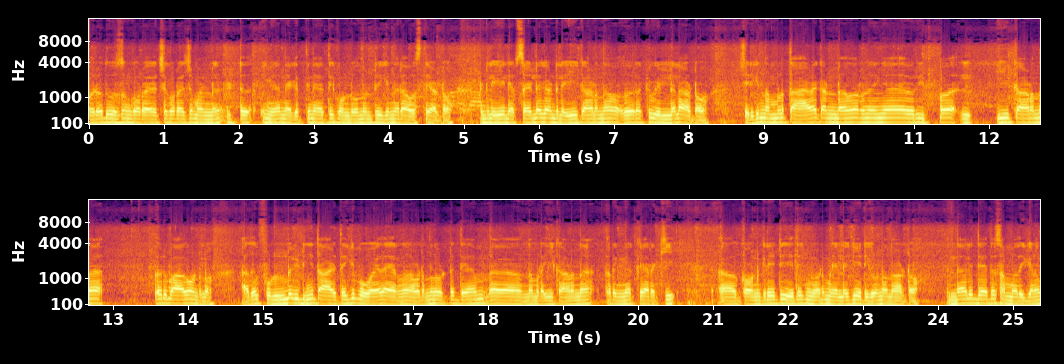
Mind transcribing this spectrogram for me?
ഓരോ ദിവസം കുറേശ്ശെ കുറേശ്ശെ മണ്ണ് ഇട്ട് ഇങ്ങനെ നികത്തി നികത്തി കൊണ്ടുവന്നുകൊണ്ടിരിക്കുന്ന ഒരു അവസ്ഥയാട്ടോ. കണ്ടില്ല ഈ ലെഫ്റ്റ് സൈഡിലേക്ക് കണ്ടില്ല ഈ കാണുന്ന ഇവരൊക്കെ വിള്ളലാട്ടോ. ശരിക്കും നമ്മൾ താഴെ കണ്ടതെന്ന് പറഞ്ഞു കഴിഞ്ഞാൽ ഒരു ഇപ്പോൾ ഈ കാണുന്ന ഒരു ഭാഗമുണ്ടല്ലോ അത് ഫുള്ള് ഇടിഞ്ഞ് താഴത്തേക്ക് പോയതായിരുന്നു. അവിടെ നിന്ന് തൊട്ട് ഇദ്ദേഹം നമ്മുടെ ഈ കാണുന്ന റിങ്ങൊക്കെ ഇറക്കി കോൺക്രീറ്റ് ചെയ്ത് ഇങ്ങോട്ട് മുകളിലേക്ക് കയറ്റിക്കൊണ്ട് വന്നു കേട്ടോ എന്തായാലും ഇദ്ദേഹത്തെ സമ്മതിക്കണം.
